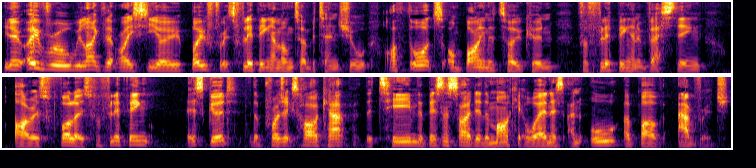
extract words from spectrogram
you know, overall we like the ICO both for its flipping and long-term potential. Our thoughts on buying the token for flipping and investing are as follows. For flipping, it's good. The project's hard cap, the team, the business idea, the market awareness, and all above average.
